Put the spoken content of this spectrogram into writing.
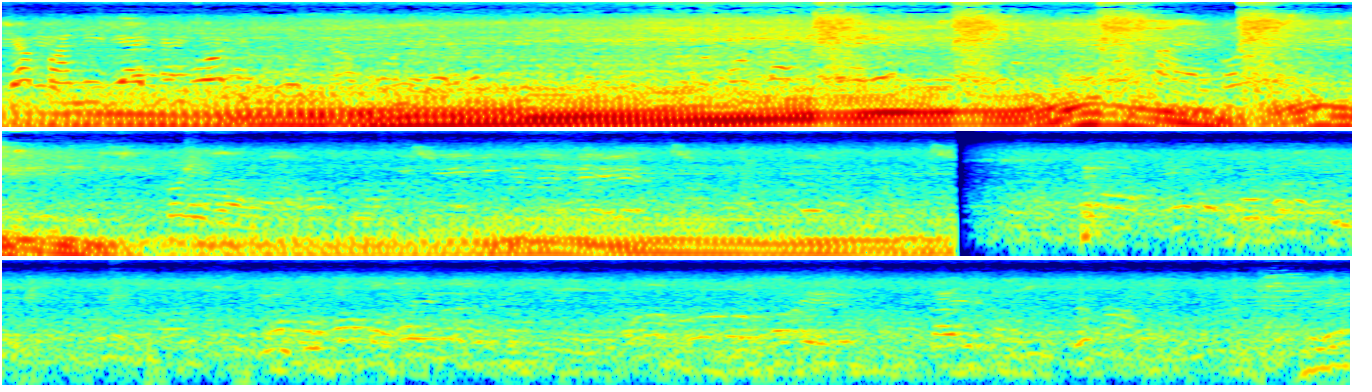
siapa nih dia jemput Yeah.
